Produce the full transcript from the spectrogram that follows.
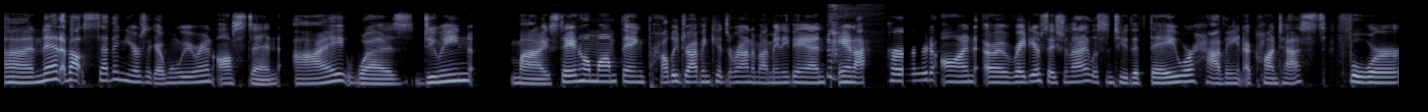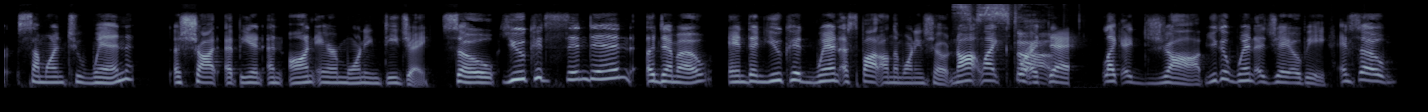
Uh, and then about seven years ago, when we were in Austin, I was doing my stay-at-home mom thing, probably driving kids around in my minivan, and I heard on a radio station that I listened to that they were having a contest for someone to win a shot at being an on-air morning DJ. So you could send in a demo and then you could win a spot on the morning show. Not like for a day, like a job. You could win a job. And so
